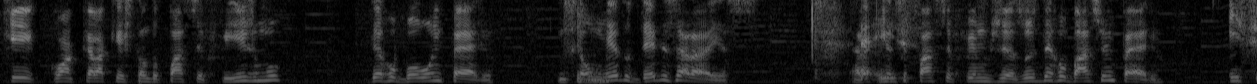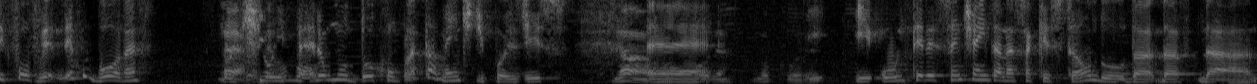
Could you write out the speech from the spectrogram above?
Que, com aquela questão do pacifismo, derrubou o império. Então, Sim. o medo deles era esse. Era é, que esse pacifismo de Jesus derrubasse o império. E se for ver, derrubou, né? É, Porque é, o império mudou completamente depois disso. Não, é loucura. loucura. E, e, o interessante ainda nessa questão do, da, da, da,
